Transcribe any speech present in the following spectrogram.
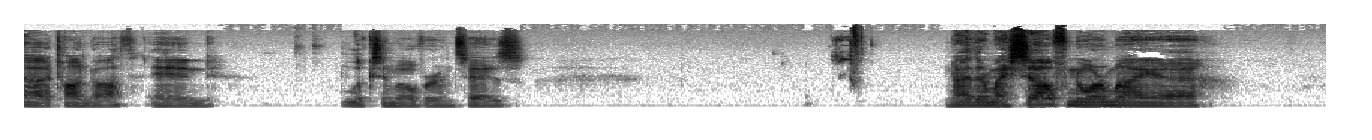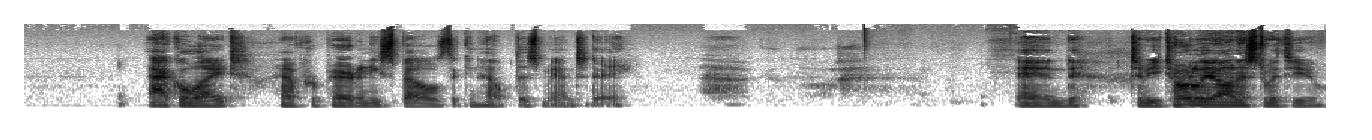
uh, Tondoth and looks him over and says, Neither myself nor my uh, acolyte have prepared any spells that can help this man today. And to be totally honest with you,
